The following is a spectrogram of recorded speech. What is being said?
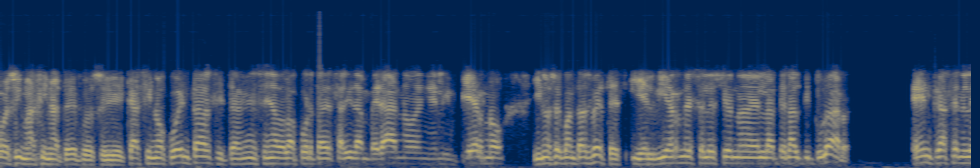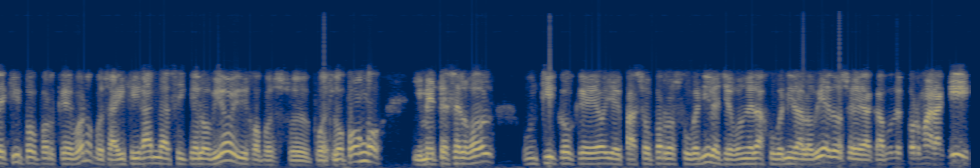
Pues imagínate, pues si casi no cuentas, si te han enseñado la puerta de salida en verano, en el invierno y no sé cuántas veces, y el viernes se lesiona el lateral titular, entras en el equipo porque, bueno, pues ahí Ciganda sí que lo vio y dijo, pues, eh, pues lo pongo y metes el gol. Un chico que, oye, pasó por los juveniles, llegó en edad juvenil al Oviedo, se acabó de formar aquí,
